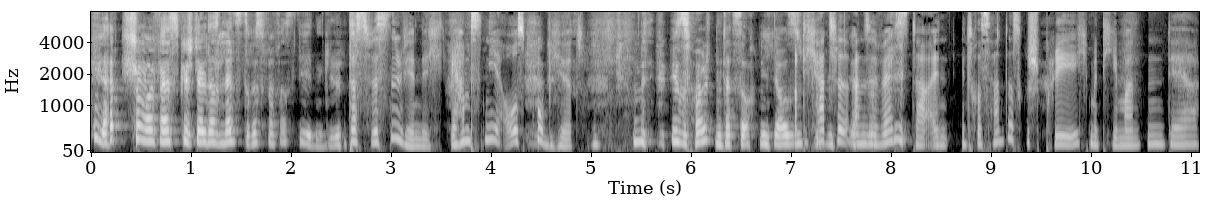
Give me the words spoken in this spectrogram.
Wir hatten schon mal festgestellt, dass Letzteres für fast jeden gilt. Das wissen wir nicht. Wir haben es nie ausprobiert. Wir sollten das auch nicht aus. Und ich hatte an Silvester ein interessantes Gespräch mit jemandem, der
